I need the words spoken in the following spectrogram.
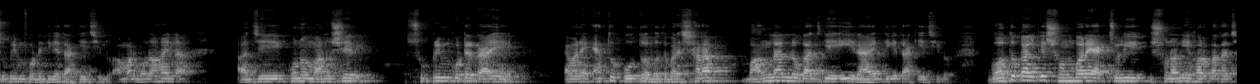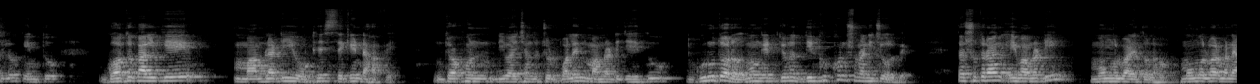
সুপ্রিম কোর্টের দিকে তাকিয়েছিল। আমার মনে হয় না যে কোনো মানুষের সুপ্রিম কোর্টের রায়ে মানে এত কৌতূহল হতে পারে। সারা বাংলার লোক আজকে এই রায়ের দিকে তাকিয়েছিল। গতকালকে সোমবারে অ্যাকচুয়ালি শুনানি হওয়ার কথা ছিল, কিন্তু গতকালকে মামলাটি ওঠে সেকেন্ড হাফে যখন ডিওয়াই চন্দ্রচূড় বলেন, মামলাটি যেহেতু গুরুতর এবং এর জন্য দীর্ঘক্ষণ শুনানি চলবে, তা সুতরাং এই মামলাটি মঙ্গলবারে তোলা হোক। মঙ্গলবার মানে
